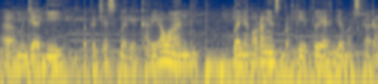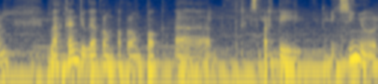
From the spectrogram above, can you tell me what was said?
e, menjadi pekerja sebagai karyawan, banyak orang yang seperti itu ya zaman sekarang. Bahkan juga kelompok-kelompok e, seperti insinyur,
